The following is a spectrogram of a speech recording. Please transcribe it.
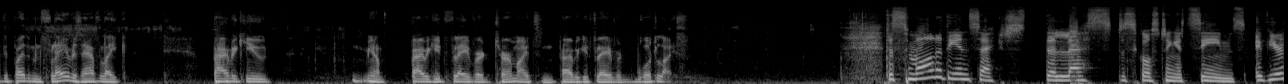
they buy them in flavors. They have like barbecue, you know, barbecued flavored termites and barbecued flavored woodlice. The smaller the insect, the less disgusting it seems. If you're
